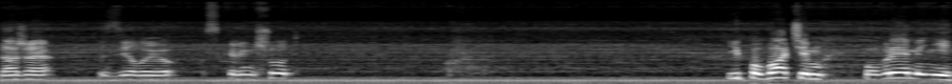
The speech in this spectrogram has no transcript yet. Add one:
даже зроблю скріншот і побачимо по времени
